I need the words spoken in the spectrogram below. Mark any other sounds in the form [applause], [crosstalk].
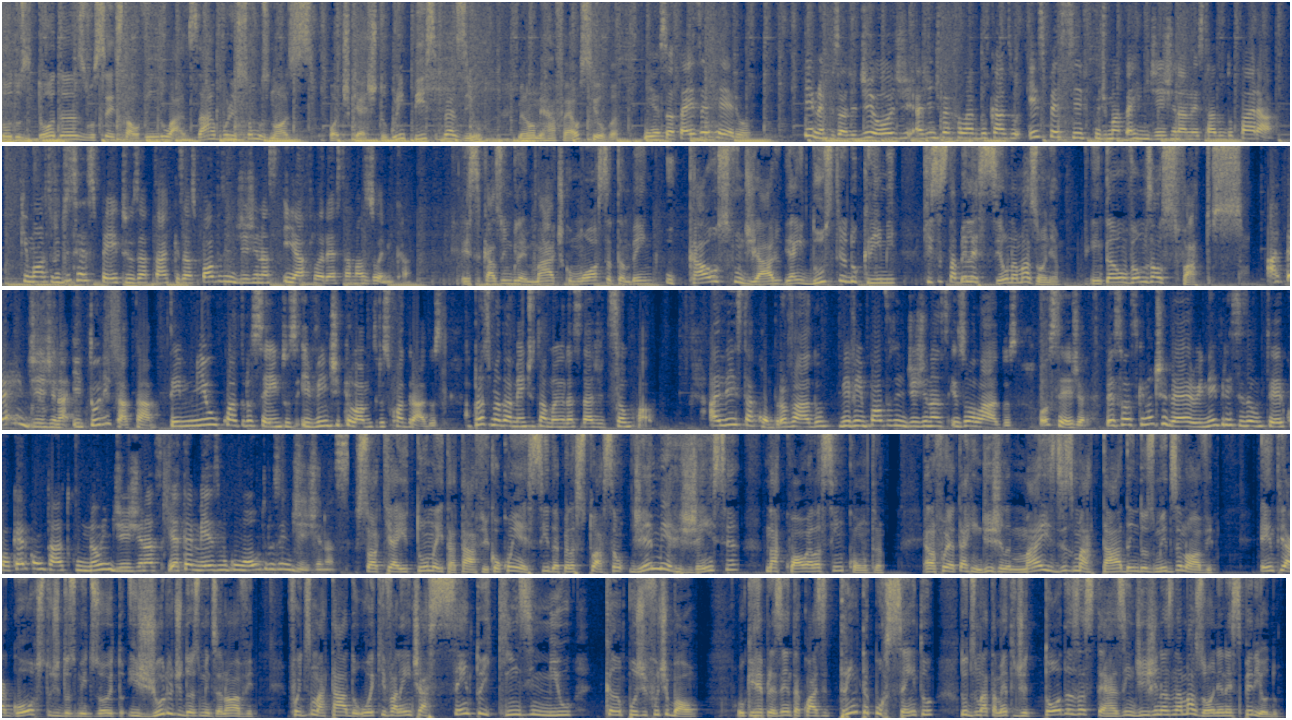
Todos e todas, você está ouvindo As Árvores Somos Nós, o podcast do Greenpeace Brasil. Meu nome é Rafael Silva. E eu sou Thais Herrero. E no episódio de hoje, a gente vai falar do caso específico de uma terra indígena no estado do Pará, que mostra o desrespeito e os ataques aos povos indígenas e à floresta amazônica. Esse caso emblemático mostra também o caos fundiário e a indústria do crime que se estabeleceu na Amazônia. Então vamos aos fatos. A terra indígena Itunitatá tem 1.420 quilômetros quadrados, aproximadamente o tamanho da cidade de São Paulo. Ali está comprovado, vivem povos indígenas isolados, ou seja, pessoas que não tiveram e nem precisam ter qualquer contato com não indígenas e até mesmo com outros indígenas. Só que a Ituna Itatá ficou conhecida pela situação de emergência na qual ela se encontra. Ela foi a terra indígena mais desmatada em 2019, entre agosto de 2018 e julho de 2019, foi desmatado o equivalente a 115 mil campos de futebol, o que representa quase 30% do desmatamento de todas as terras indígenas na Amazônia nesse período.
